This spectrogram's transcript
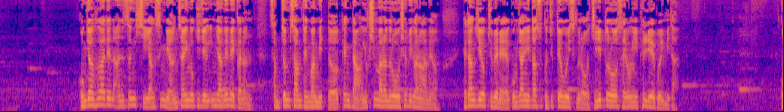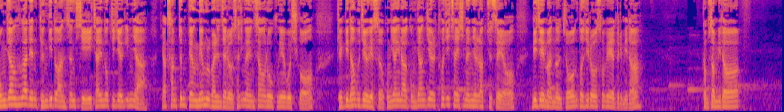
공장 허가된 안성시 양승면 자익녹지 지역 임야 매매가는 3.3평방미터 평당 60만원으로 협의 가능하며 해당 지역 주변에 공장이 다수 건축되고 있으므로 진입도로 사용이 편리해 보입니다. 공장 허가된 경기도 안성시 자연녹지 지역 임야 약 3,000평 매물 관련 자료 사진과 영상으로 구해보시고 경기 남부 지역에서 공장이나 공장 지을 토지 찾으시면 연락 주세요. 니즈에 맞는 좋은 토지로 소개해 드립니다. 감사합니다.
